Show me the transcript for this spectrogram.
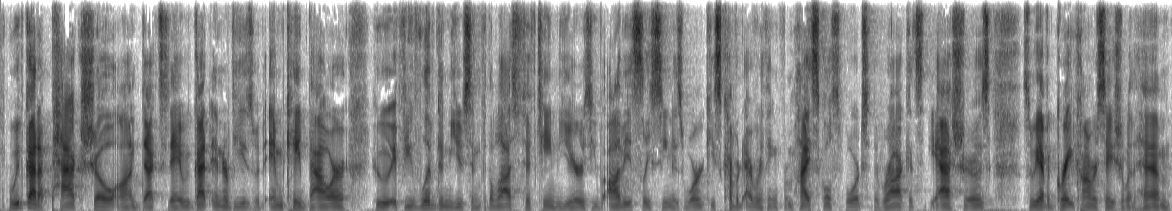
But we've got a packed show on deck today. We've got interviews with MK Bower, who, if you've lived in Houston for the last 15 years. You've obviously seen his work. He's covered everything from high school sports to the Rockets to the Astros. So we have a great conversation with him.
